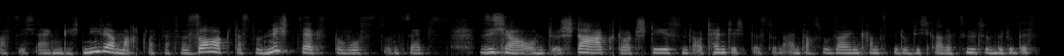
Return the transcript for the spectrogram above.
was dich eigentlich niedermacht, was dafür sorgt, dass du nicht selbstbewusst und selbstsicher und stark dort stehst und authentisch bist und einfach so sein kannst, wie du dich gerade fühlst und wie du bist.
